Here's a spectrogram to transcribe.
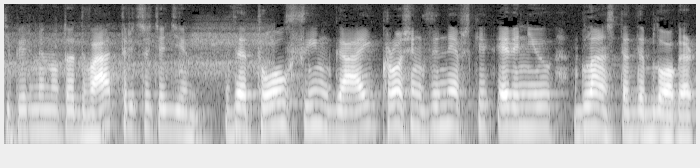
Теперь минута 2.31. The tall thin guy crossing the Nevsky Avenue glanced at the blogger.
